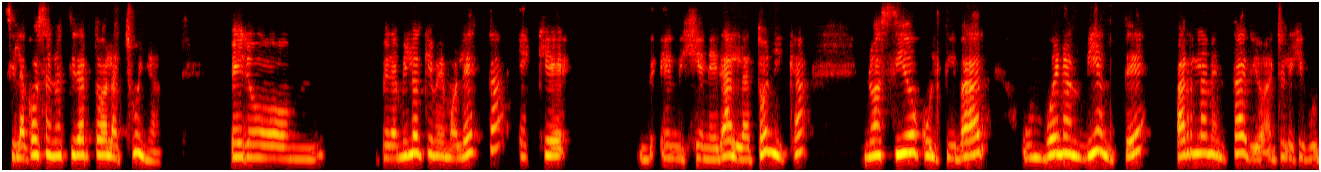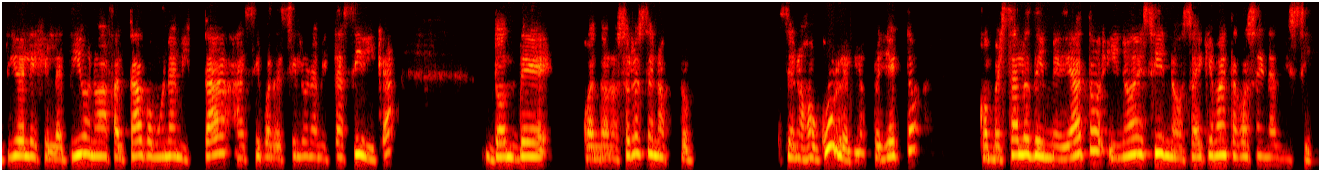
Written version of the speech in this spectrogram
si la cosa no es tirar toda la chuña. Pero, pero a mí lo que me molesta es que en general la tónica no ha sido cultivar un buen ambiente parlamentario entre el Ejecutivo y el Legislativo, nos ha faltado como una amistad, así por decirlo, una amistad cívica, donde cuando a nosotros se nos, se nos ocurren los proyectos, conversarlos de inmediato y no decir, no, ¿sabes qué más? Esta cosa es inadmisible.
